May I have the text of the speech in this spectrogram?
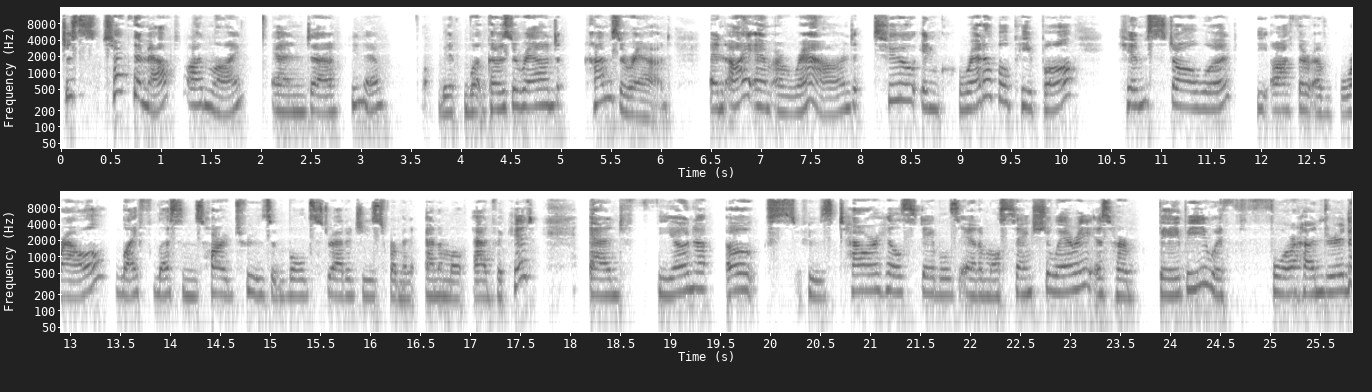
just check them out online. And, uh, you know, what goes around comes around. And I am around two incredible people Kim Stallwood, the author of Growl Life Lessons, Hard Truths, and Bold Strategies from an Animal Advocate, and Fiona Oakes, whose Tower Hill Stables Animal Sanctuary is her baby with 400,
